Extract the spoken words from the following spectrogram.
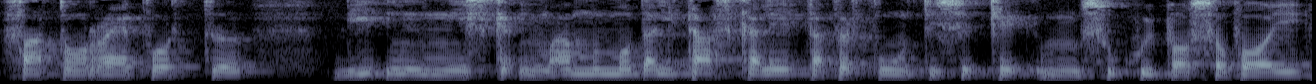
fatto un report di, in, in, modalità scaletta per punti che, mm, su cui posso poi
